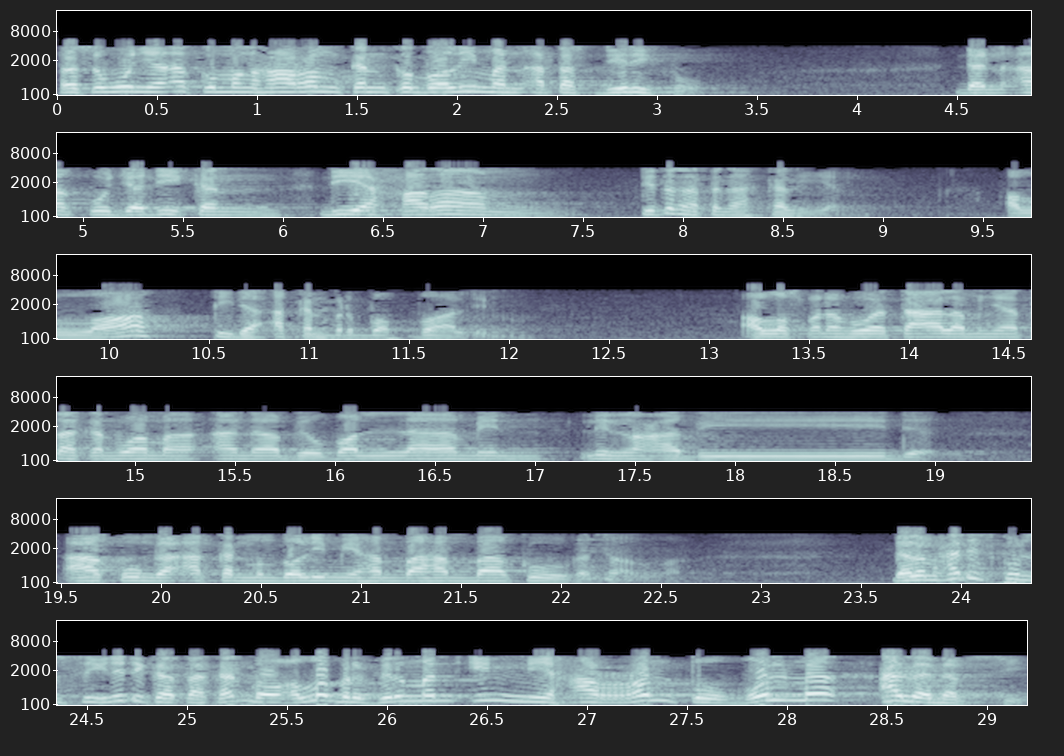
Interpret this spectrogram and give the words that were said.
sesungguhnya aku mengharamkan kezaliman atas diriku. Dan aku jadikan dia haram di tengah-tengah kalian. Allah tidak akan berbuat zalim. Allah Subhanahu wa taala menyatakan wa ma ana bidhallamin lil abid aku enggak akan mendolimi hamba-hambaku kata Allah dalam hadis kursi ini dikatakan bahwa Allah berfirman, Inni haramtu zulma ala nafsi.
